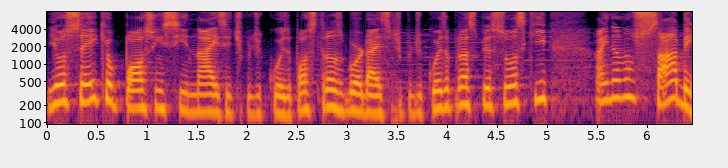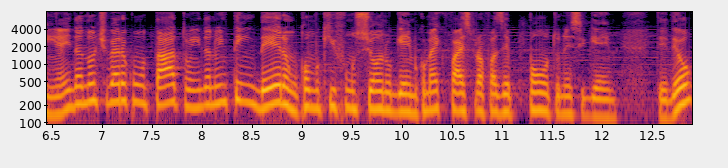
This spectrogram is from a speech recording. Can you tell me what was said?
e eu sei que eu posso ensinar esse tipo de coisa, posso transbordar esse tipo de coisa para as pessoas que ainda não sabem, ainda não tiveram contato, ainda não entenderam como que funciona o game, como é que faz para fazer ponto nesse game, entendeu?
